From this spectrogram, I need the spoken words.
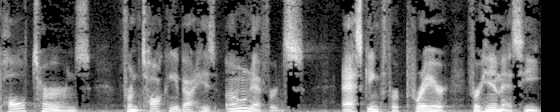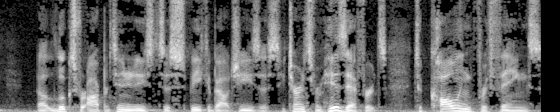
Paul turns from talking about his own efforts, asking for prayer for him as he uh, looks for opportunities to speak about Jesus. He turns from his efforts to calling for things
